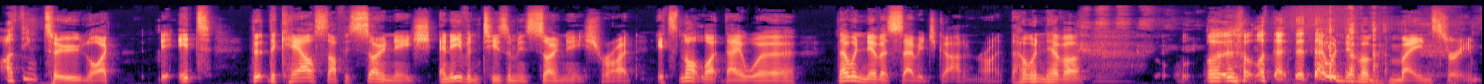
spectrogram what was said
I think too, like it, it the the cow stuff is so niche, and even Tism is so niche, right? It's not like they were they were never Savage Garden, right? They were never uh, like they, they, they were never mainstream.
